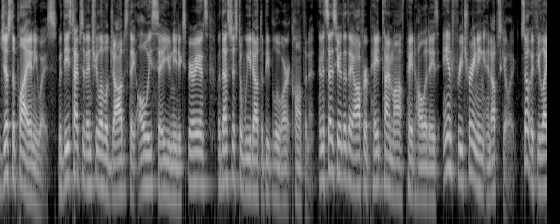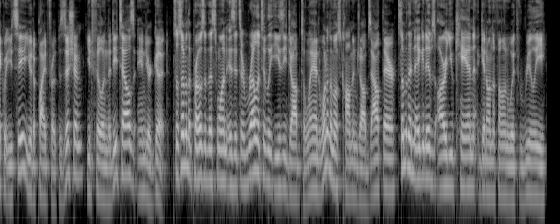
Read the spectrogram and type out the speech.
Just apply anyways. With these types of entry level jobs, they always say you need experience, but that's just to weed out the people who aren't confident. And it says here that they offer paid time off, paid holidays, and free training and upskilling. So if you like what you see, you'd applied for the position, you'd fill in the details, and you're good. So some of the pros of this one is it's a relatively easy job to land, one of the most common jobs out there. Some of the negatives are you can get on the phone with really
